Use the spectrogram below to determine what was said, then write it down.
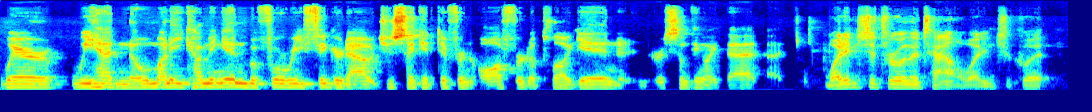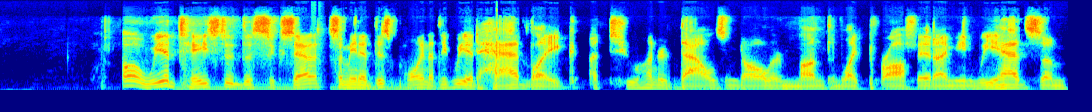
where we had no money coming in before we figured out just like a different offer to plug in or something like that. Why didn't you throw in the towel? Why didn't you quit? Oh, we had tasted the success. I mean, at this point, I think we had had like a two hundred thousand dollar month of like profit. I mean, we had some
